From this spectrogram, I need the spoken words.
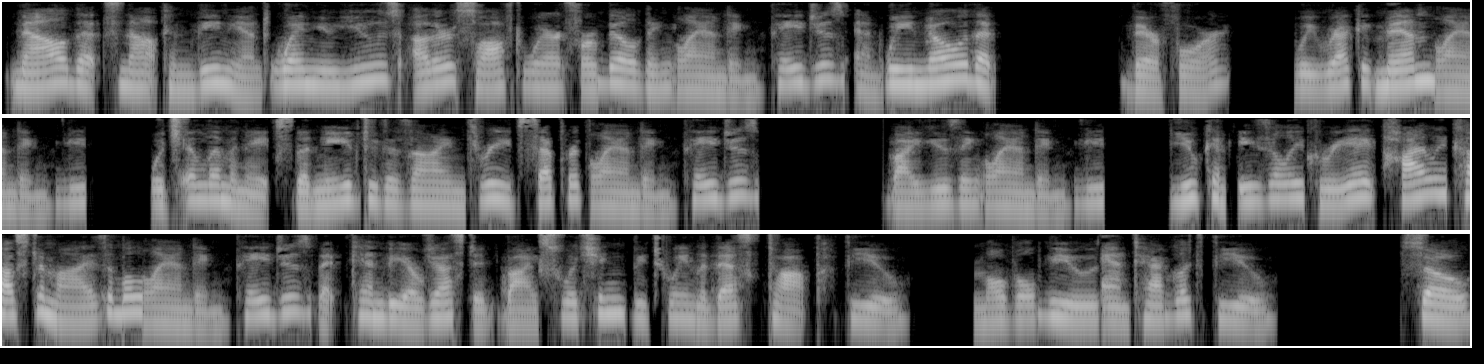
Now that's not convenient when you use other software for building landing pages and we know that. Therefore, we recommend Landingi which eliminates the need to design three separate landing pages. By using Landingi you can easily create highly customizable landing pages that can be adjusted by switching between the desktop view, mobile view and tablet view. So,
